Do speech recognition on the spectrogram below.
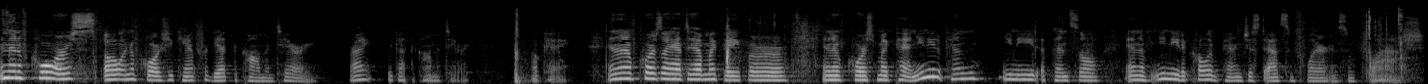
And then of course, oh, and of course you can't forget the commentary, right? We got the commentary. Okay. And then of course I have to have my paper, and of course my pen. You need a pen, you need a pencil, and if you need a colored pen just add some flair and some flash.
